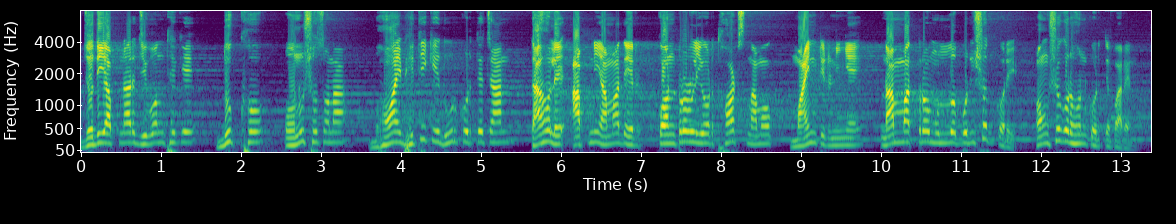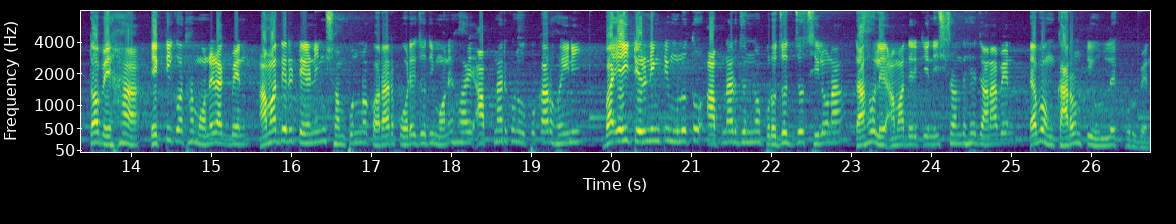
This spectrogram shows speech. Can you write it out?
যদি আপনার জীবন থেকে দুঃখ, অনুশোচনা, ভয় ভীতিকে দূর করতে চান, তাহলে আপনি আমাদের কন্ট্রোল ইওর থটস নামক মাইন্ড ট্রেনিংয়ে নামমাত্র মূল্য পরিশোধ করে অংশগ্রহণ করতে পারেন। তবে হ্যাঁ একটি কথা মনে রাখবেন, আমাদের ট্রেনিং সম্পূর্ণ করার পরে যদি মনে হয় আপনার কোনো উপকার হয়নি বা এই ট্রেনিংটি মূলত আপনার জন্য প্রযোজ্য ছিল না, তাহলে আমাদেরকে নিঃসন্দেহে জানাবেন এবং কারণটি উল্লেখ করবেন।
